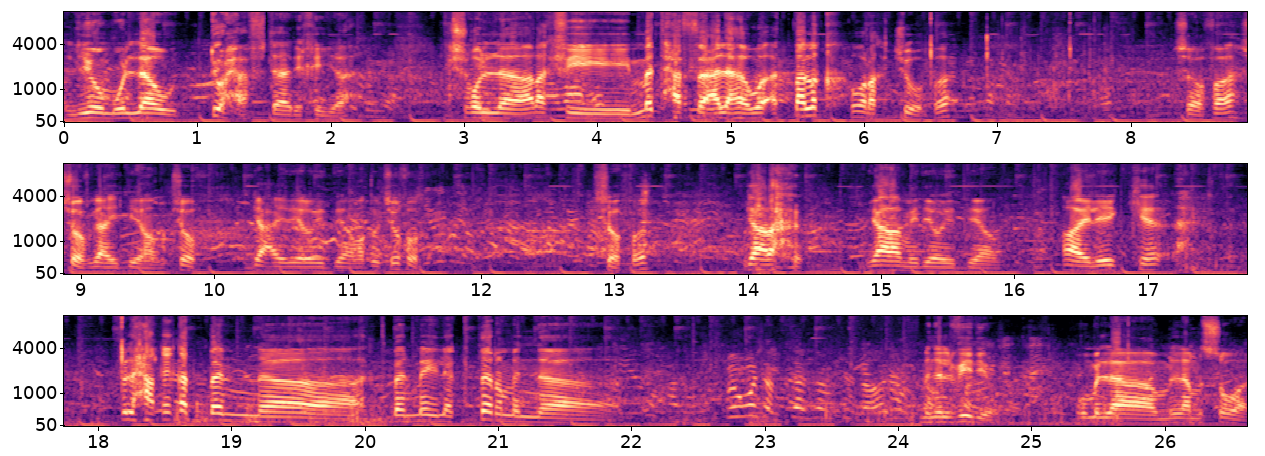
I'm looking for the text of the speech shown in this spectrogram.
اليوم ولاو تحف تاريخية. شغل آه، راك في متحف على هواء الطلق وراك تشوف ها شوف شوف قاعد يديهم شوف قاعد يديروا يديهم راكم تشوفوا؟ شوف قاع قاع راهم يديروا يديهم. هاي ليك. في الحقيقة تبان آه، تبان ميلة أكثر من آه، من الفيديو ومن لا من الصور.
